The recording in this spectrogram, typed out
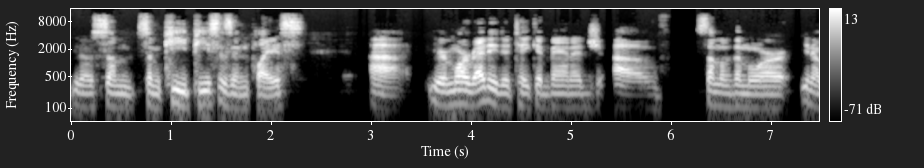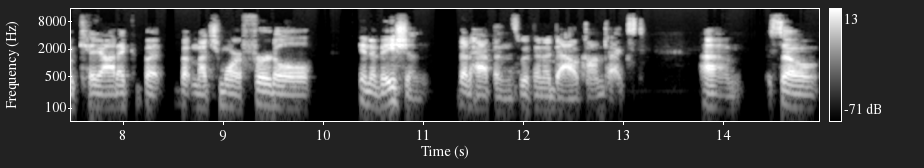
you know, some, some key pieces in place, uh, you're more ready to take advantage of some of the more you know chaotic but but much more fertile innovation that happens within a DAO context. Um, so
